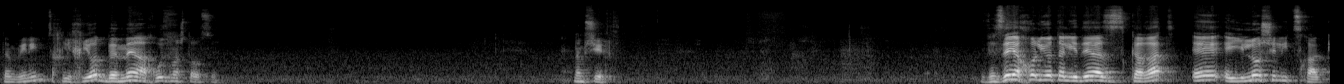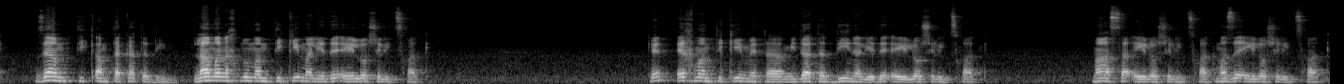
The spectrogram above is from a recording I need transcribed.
אתם מבינים? צריך לחיות במאה אחוז מה שאתה עושה. נמשיך. וזה יכול להיות על ידי הזכרת אילו של יצחק. זה המתיק, המתקת הדין. למה אנחנו ממתיקים על ידי אילו של יצחק? כן? איך ממתיקים את מידת הדין על ידי אילו של יצחק? מה עשה אילו של יצחק? מה זה אילו של יצחק?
